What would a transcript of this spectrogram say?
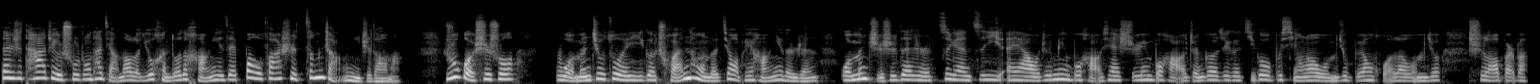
但是他这个书中他讲到了有很多的行业在爆发式增长，你知道吗？如果是说我们就作为一个传统的教培行业的人，我们只是在这自怨自艾，哎呀，我这命不好，现在时运不好，整个这个机构不行了，我们就不用活了，我们就吃老本吧。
